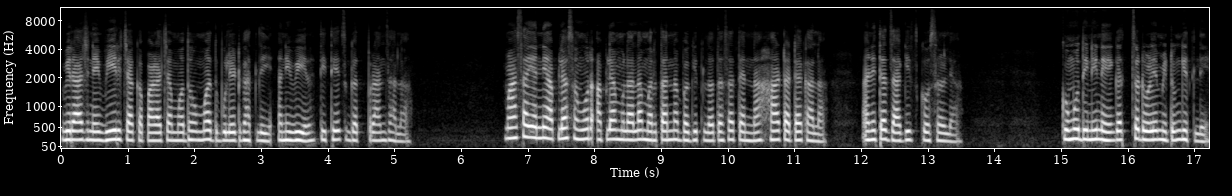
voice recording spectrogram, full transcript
विराजने वीरच्या कपाळाच्या मधोमध बुलेट घातली आणि वीर तिथेच गतप्राण झाला. मासा यांनी आपल्यासमोर आपल्या मुलाला मरताना बघितलं तसा त्यांना हार्ट अटॅक आला आणि त्या जागीच कोसळल्या. कुमुदिनीने गच्च डोळे मिटून घेतले.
